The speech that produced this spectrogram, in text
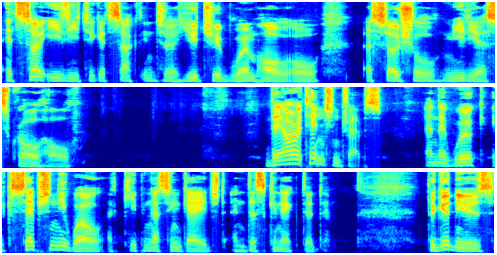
it's so easy to get sucked into a YouTube wormhole or a social media scroll hole. They are attention traps, and they work exceptionally well at keeping us engaged and disconnected. The good news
